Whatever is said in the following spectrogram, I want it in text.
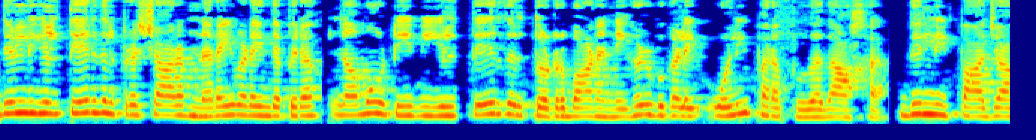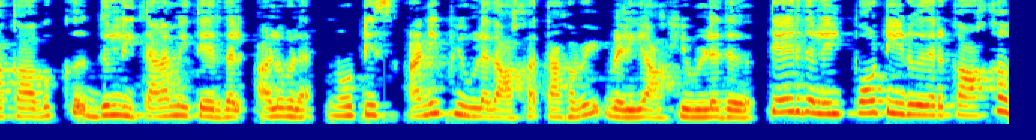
தில்லியில் தேர்தல் பிரச்சாரம் நிறைவடைந்த பிறகு நமோ டிவியில் தேர்தல் தொடர்பான நிகழ்வுகளை ஒளிபரப்புவதாக தில்லி பாஜகவுக்கு தில்லி தலைமை தேர்தல் அலுவலர் நோட்டீஸ் அனுப்பியுள்ளதாக தகவல் வெளியாகியுள்ளது. தேர்தலில் போட்டியிடுவதற்காக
